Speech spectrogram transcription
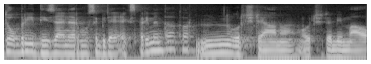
dobrý dizajner musí byť aj experimentátor? Mm, určite áno. Určite by mal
